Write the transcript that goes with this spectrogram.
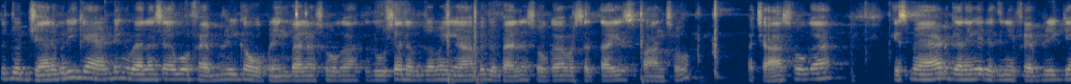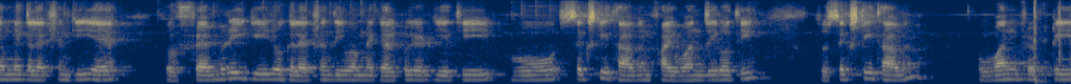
तो जो जनवरी का एंडिंग बैलेंस है, वो फेबररी का ओपनिंग बैलेंस होगा। तो दूसरे लफ्ज़ों में यहाँ पे जो बैलेंस होगा, वो सत्ताईस पाँच सौ पचास होगा। इसमें ऐड करेंगे जितनी फेबररी की हमने कलेक्शन की है। तो फेबररी की जो कलेक्शन थी, वो हमने कैलकुलेट की थी, वो sixty thousand five one zero थी। Thousand one fifty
